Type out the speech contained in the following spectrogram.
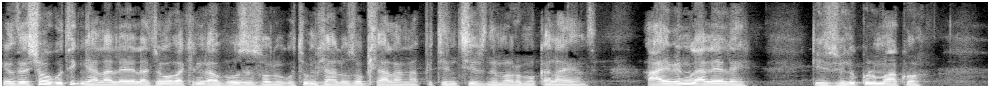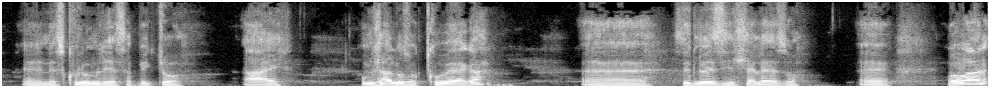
ngenze sure ukuthi ngiyalalela njengoba khe ngabuza izolo ukuthi umdlalo uzokudlala na between Chiefs neMarumo Gallants. Hayi bengilalele ngizwile inkulumo yakho eh nesikhulumlisa Big Joe. Hayi umdlalo uzokuchubeka. Eh izinto ezihle lezo. Eh ngoba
